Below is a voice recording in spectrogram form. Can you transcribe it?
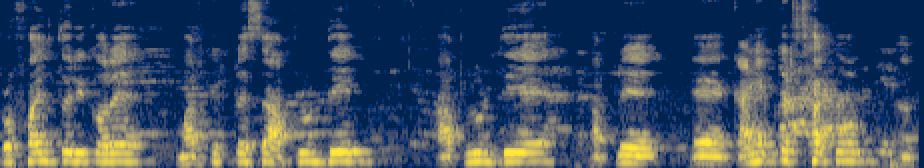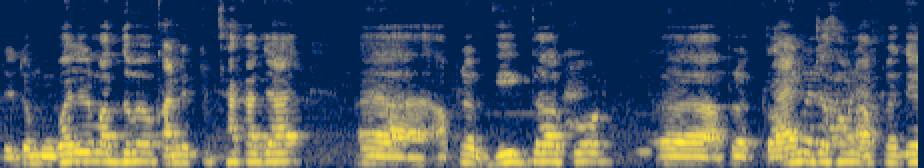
প্রোফাইল তৈরি করে মার্কেট প্লেসে আপলোড দিন। আপলোড দিয়ে আপনি কানেক্টেড থাকুন। আপনি এটা মোবাইলের মাধ্যমেও কানেক্টেড থাকা যায়। আপনার গিগ দেওয়ার পর আপনার ক্লায়েন্ট যখন আপনাকে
